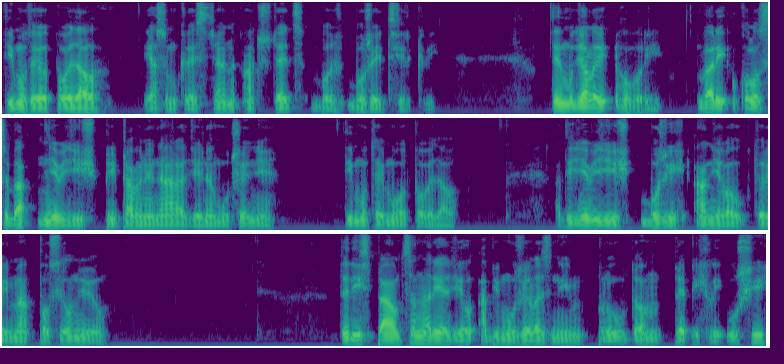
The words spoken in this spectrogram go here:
Timotej odpovedal, ja som kresťan a čtec Bož- Božej cirkvi. Ten mu ďalej hovorí, Vary okolo seba nevidíš pripravené náradie na mučenie? Timotej mu odpovedal, a ty nevidíš Božích anielov, ktorí ma posilňujú? Tedy správca nariadil, aby mu železným prútom prepichli uši,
